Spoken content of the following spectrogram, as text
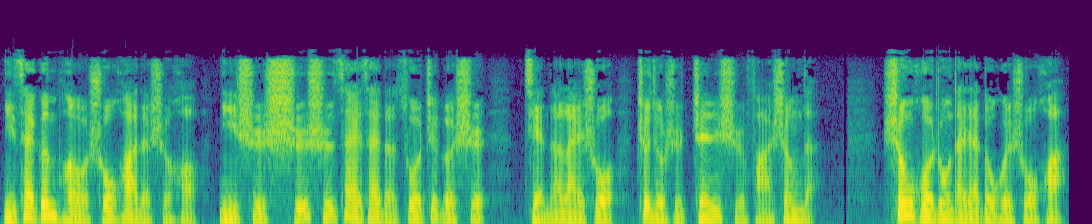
你在跟朋友说话的时候，你是实实在在的做这个事。简单来说，这就是真实发生的。生活中大家都会说话，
